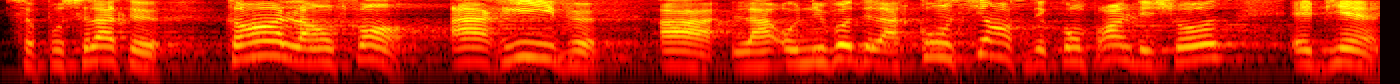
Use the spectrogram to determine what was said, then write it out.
C'est pour cela que quand l'enfant arrive à, au niveau de la conscience de comprendre les choses, eh bien,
